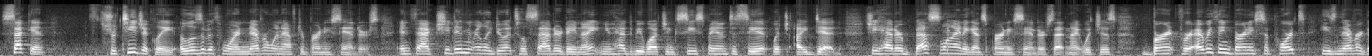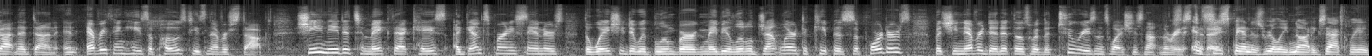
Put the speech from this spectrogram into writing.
Second, strategically, Elizabeth Warren never went after Bernie Sanders. In fact, she didn't really do it till Saturday night, and you had to be watching C SPAN to see it, which I did. She had her best line against Bernie Sanders that night, which is for everything Bernie supports, he's never gotten it done. And everything he's opposed, he's never stopped. She needed to make that case against Bernie Sanders the way she did with Bloomberg, maybe a little gentler to keep his supporters, but she never did it. Those were the two reasons why she's not in the race and today. And C SPAN is really not exactly,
